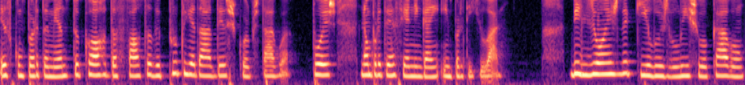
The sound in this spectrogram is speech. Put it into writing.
esse comportamento decorre da falta de propriedade desses corpos de água, pois não pertencem a ninguém em particular. Bilhões de quilos de lixo acabam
